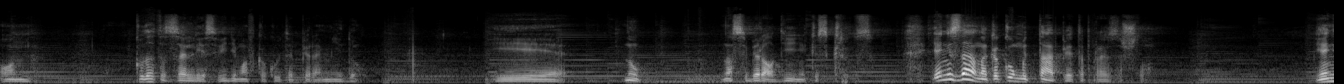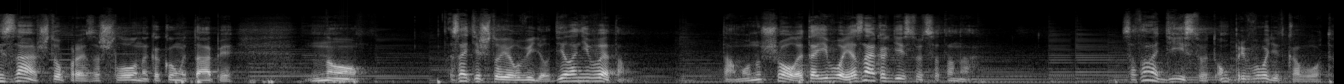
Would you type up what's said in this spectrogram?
он куда-то залез, видимо, в какую-то пирамиду. И, ну, насобирал денег и скрылся. Я не знаю, на каком этапе это произошло. Я не знаю, что произошло, на каком этапе, но знаете, что я увидел? Дело не в этом. Там он ушел, это его. Я знаю, как действует сатана. Сатана действует, он приводит кого-то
